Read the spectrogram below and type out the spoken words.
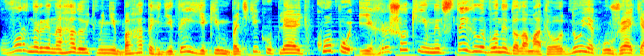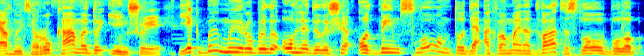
Ворнери нагадують мені багатих дітей, яким батьки купляють купу іграшок, і не встигли вони доламати одну, як уже тягнуться руками до іншої. Якби ми робили огляди лише одним словом, то для Аквамена 2 це слово було б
